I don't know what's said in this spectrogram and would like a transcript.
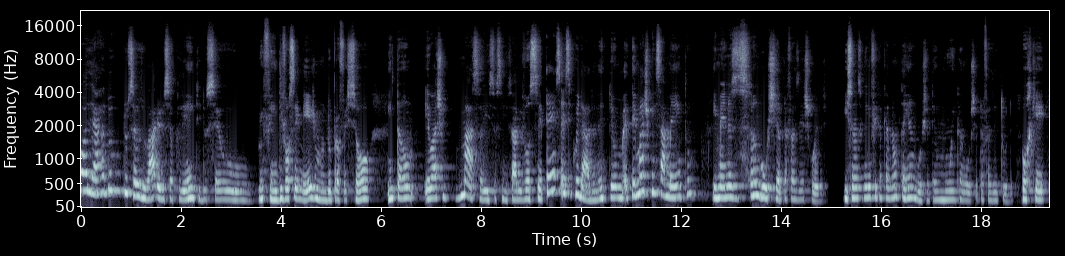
olhar do, do seu usuário, do seu cliente, do seu, enfim, de você mesmo, do professor, então, eu acho massa isso, assim, sabe? Você ter esse cuidado, né? Ter, ter mais pensamento e menos angústia para fazer as coisas. Isso não significa que eu não tenha angústia, eu tenho muita angústia para fazer tudo. Porque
